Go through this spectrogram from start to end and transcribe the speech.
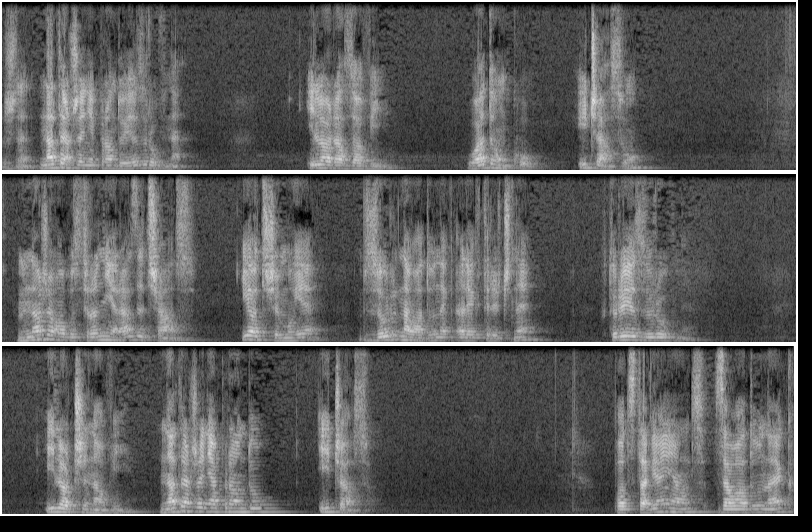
że natężenie prądu jest równe ilorazowi ładunku i czasu Mnożę obustronnie razy czas i otrzymuję wzór na ładunek elektryczny, który jest równy iloczynowi natężenia prądu i czasu. Podstawiając załadunek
